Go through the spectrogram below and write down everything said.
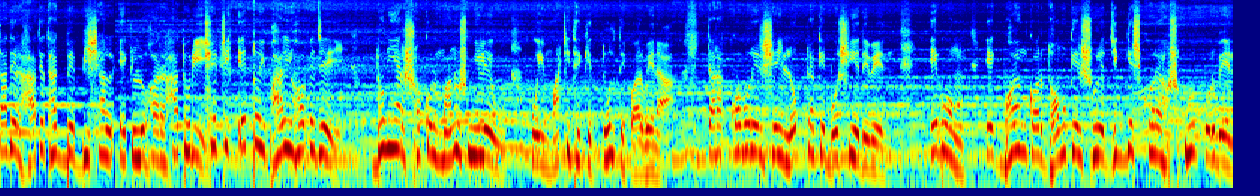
তাদের হাতে থাকবে বিশাল এক লোহার হাতুড়ি। সেটি এতই ভারী হবে যে দুনিয়ার সকল মানুষ মিলেও ওই মাটি থেকে তুলতে পারবে না। তারা কবরের সেই লোকটাকে বসিয়ে দেবেন। এবং এক ভয়ঙ্কর ধমকের সুরে জিজ্ঞেস করা শুরু করবেন।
